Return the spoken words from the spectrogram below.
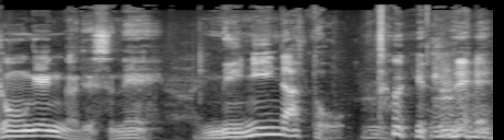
表現がですねミニ NATO というね、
